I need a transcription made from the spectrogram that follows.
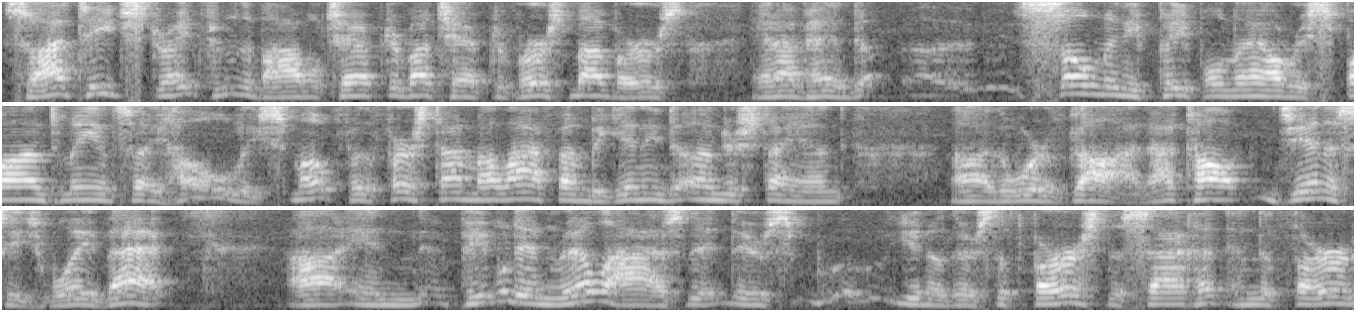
So I teach straight from the Bible, chapter by chapter, verse by verse, and I've had uh, so many people now respond to me and say, Holy smoke, for the first time in my life, I'm beginning to understand uh, the Word of God. I taught Genesis way back, uh, and people didn't realize that there's, you know, there's the first, the second, and the third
